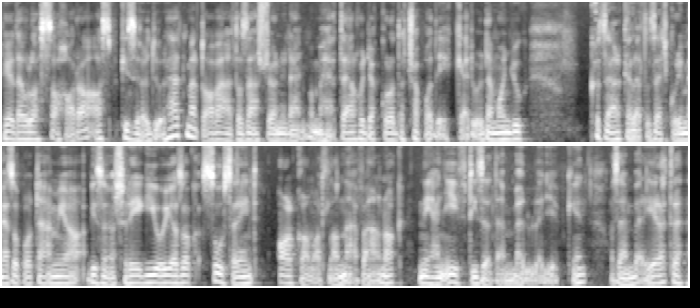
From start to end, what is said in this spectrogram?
Például a Szahara az kizöldülhet, mert a változás olyan irányba mehet el, hogy akkor oda csapadék kerül, de mondjuk közel-kelet, az egykori Mezopotámia bizonyos régiói azok szó szerint alkalmatlanná válnak néhány évtizeden belül egyébként az ember életre.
